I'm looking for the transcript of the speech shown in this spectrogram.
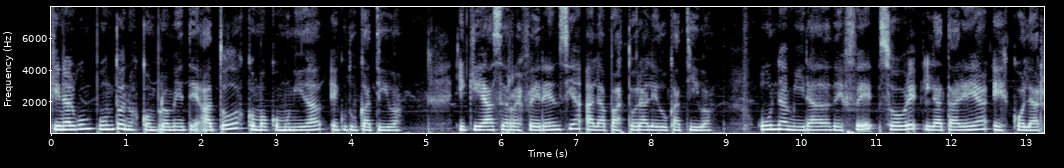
que en algún punto nos compromete a todos como comunidad educativa y que hace referencia a la pastoral educativa, una mirada de fe sobre la tarea escolar.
